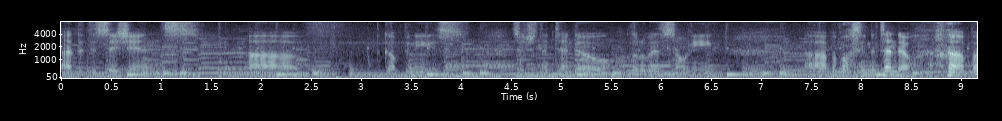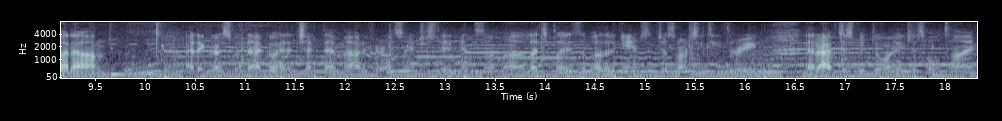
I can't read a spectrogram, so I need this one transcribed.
uh, the decisions of the companies such as Nintendo, a little bit of Sony, uh, but mostly Nintendo. but um, I digress with that. Go ahead and check them out if you're also interested in some uh, Let's Plays of other games than just RCT3 that I've just been doing this whole time.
